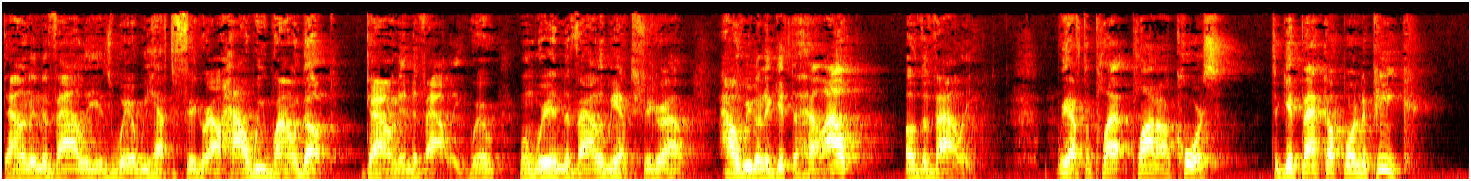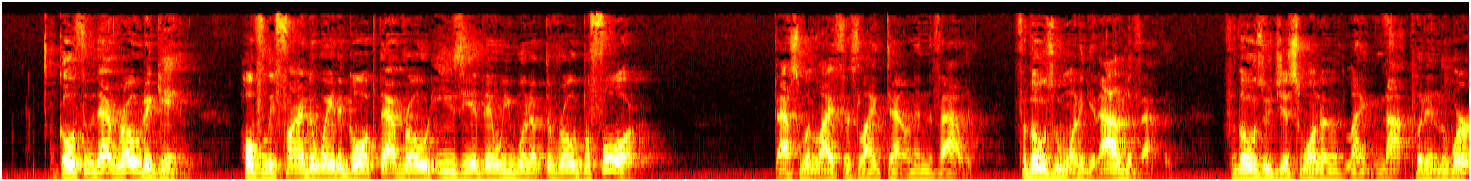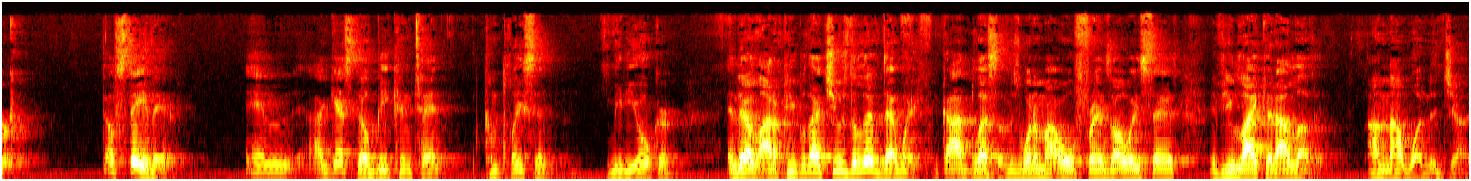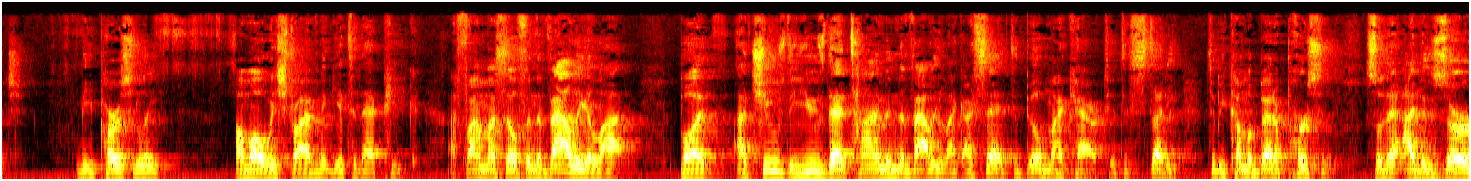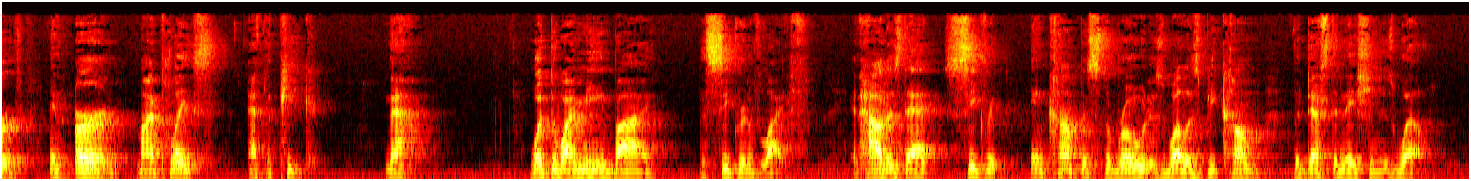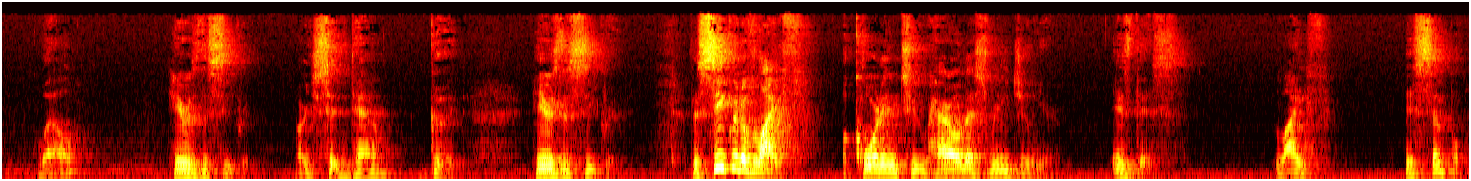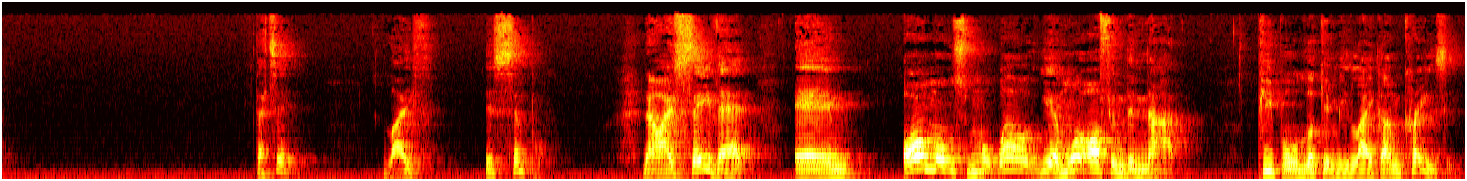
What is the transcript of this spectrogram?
down in the valley is where we have to figure out how we wound up down in the valley. Where when we're in the valley, we have to figure out how we're going to get the hell out of the valley. We have to plot, plot our course to get back up on the peak. Go through that road again. Hopefully, find a way to go up that road easier than we went up the road before. That's what life is like down in the valley. For those who want to get out of the valley, for those who just want to like not put in the work, they'll stay there. And I guess they'll be content, complacent, mediocre. And there are a lot of people that choose to live that way. God bless them. As one of my old friends always says, if you like it, I love it. I'm not one to judge. Me personally, I'm always striving to get to that peak. I find myself in the valley a lot, but I choose to use that time in the valley, like I said, to build my character, to study, to become a better person so that I deserve and earn my place at the peak. Now, what do I mean by the secret of life? And how does that secret encompass the road as well as become the destination as well? Well, here is the secret. Are you sitting down? Good. Here's the secret. The secret of life, according to Harold S. Reed Jr., is this life is simple. That's it. Life is simple. Now, I say that, and almost, well, yeah, more often than not, people look at me like I'm crazy.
